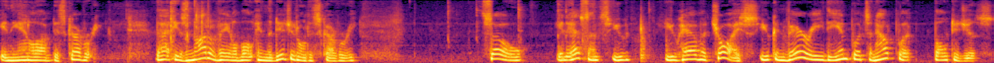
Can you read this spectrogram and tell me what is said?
in the Analog Discovery. That is not available in the Digital Discovery. So, in essence, you you have a choice. You can vary the inputs and output voltages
